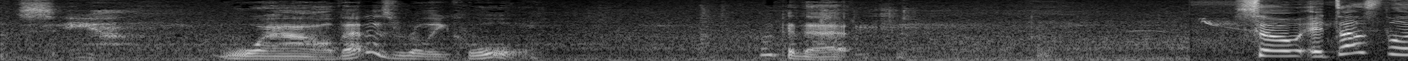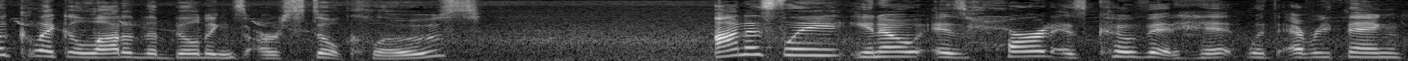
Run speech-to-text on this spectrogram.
Let's see. Wow, that is really cool. Look at that. So it does look like a lot of the buildings are still closed. Honestly, you know, as hard as COVID hit with everything,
